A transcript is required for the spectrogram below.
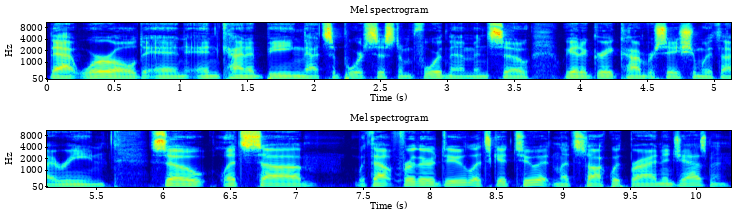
that world and and kind of being that support system for them. And so we had a great conversation with Irene. So let's uh, without further ado, let's get to it and let's talk with Brian and Jasmine.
